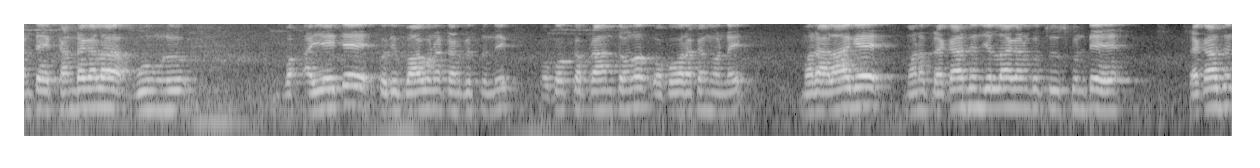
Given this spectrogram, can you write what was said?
అంటే కండగల భూములు అవి అయితే కొద్దిగా బాగున్నట్టు అనిపిస్తుంది. ఒక్కొక్క ప్రాంతంలో ఒక్కో రకంగా ఉన్నాయి. మరి అలాగే మన ప్రకాశం జిల్లా కనుక చూసుకుంటే ప్రకాశం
